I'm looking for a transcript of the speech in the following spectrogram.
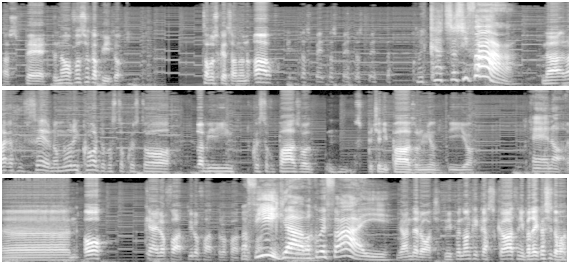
Aspetta, no, forse ho capito. Stavo scherzando. no. Ah, aspetta, aspetta, aspetta, aspetta. Come cazzo si fa? No, raga, sul serio, non me lo ricordo questo, questo labirinto, questo puzzle, specie di puzzle, mio dio. Eh no. Ehm, ok, l'ho fatto, l'ho fatto, l'ho fatto. Ma l'ho fatto. figa, ma come fai? Grande roccia, ti mi prendo anche cascata, mi pare che qua si trova,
